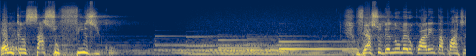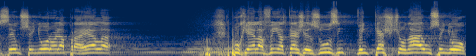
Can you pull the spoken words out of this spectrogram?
é um cansaço físico. Verso de número 40, parte C: o Senhor olha para ela porque ela vem até Jesus e vem questionar o Senhor.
